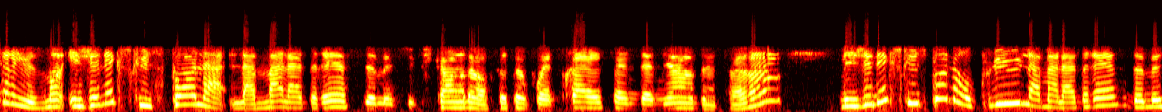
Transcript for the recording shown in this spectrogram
sérieusement, et je n'excuse pas la, la, maladresse de M. Picard d'avoir fait un point de presse à une demi-heure de terrain, mais je n'excuse pas non plus la maladresse de M.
